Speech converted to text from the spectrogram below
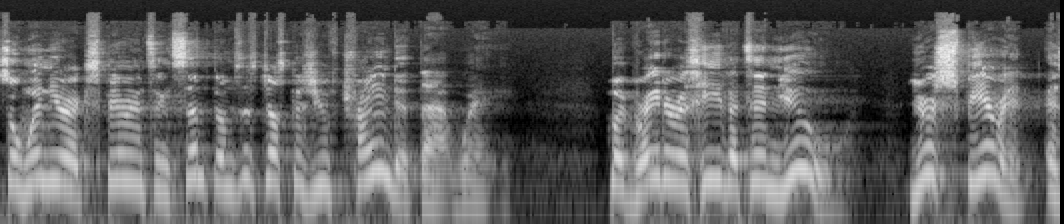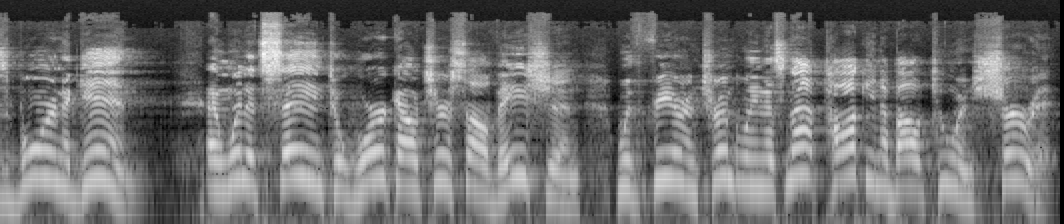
So when you're experiencing symptoms, it's just because you've trained it that way. But greater is He that's in you. Your spirit is born again. And when it's saying to work out your salvation with fear and trembling, it's not talking about to ensure it.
